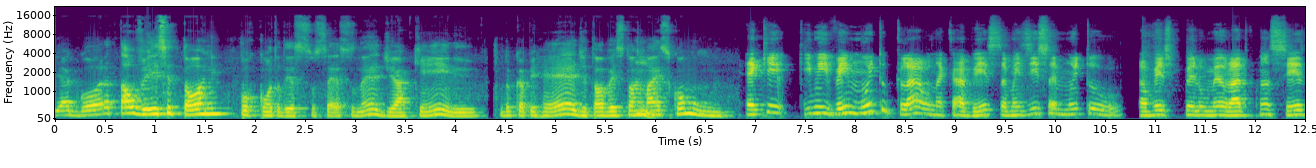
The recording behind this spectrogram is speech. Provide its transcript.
E agora talvez se torne, por conta desses sucessos, né? De Arcane, do Cuphead, talvez se torne Hum. mais comum. É que, que me vem muito claro na cabeça, mas isso é muito, talvez pelo meu lado francês,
